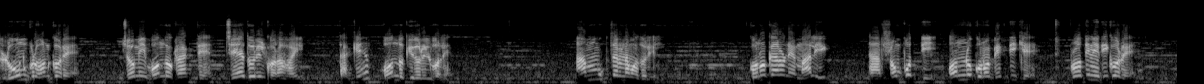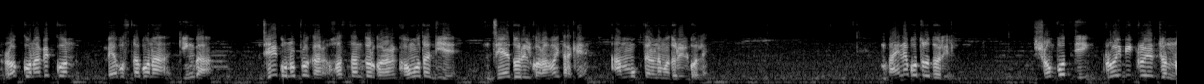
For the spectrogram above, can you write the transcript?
লোন গ্রহণ করে জমি বন্ধক রাখতে যে দলিল করা হয়, তাকে বন্ধকি দলিল বলে? আমমুক্তারনামা দলিল। কোনো কারণে মালিক তার সম্পত্তি অন্য কোনো ব্যক্তিকে প্রতিনিধি করে রক্ষণাবেক্ষণ, ব্যবস্থাপনা কিংবা যে কোনো প্রকার হস্তান্তর করার ক্ষমতা দিয়ে যে দলিল করা হয়, তাকে আমমুক্তারনামা দলিল বলে। বাইনাপত্র দলিল। সম্পত্তি ক্রয় বিক্রয়ের জন্য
